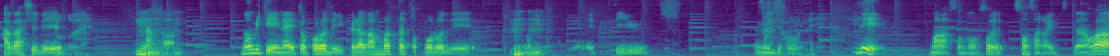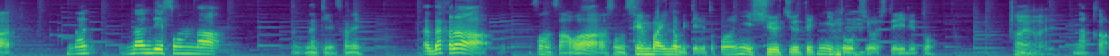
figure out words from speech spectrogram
話で、そうだね。なんか伸びていないところでいくら頑張ったところで、うんうん伸びるよねっていうので、そうね。で、まあ、その、孫さんが言ってたのが、ななんでそんな、なんていうんですかね。あだから、孫さんは、その1000倍伸びてるところに集中的に投資をしていると。はいはい。なんか、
